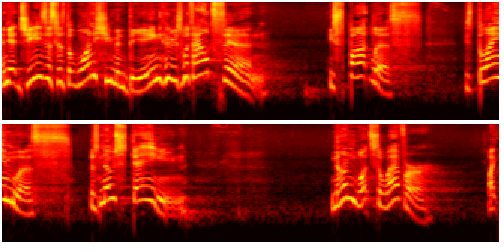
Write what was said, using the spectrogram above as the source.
And yet, Jesus is the one human being who's without sin. He's spotless, he's blameless, there's no stain, none whatsoever. Like,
